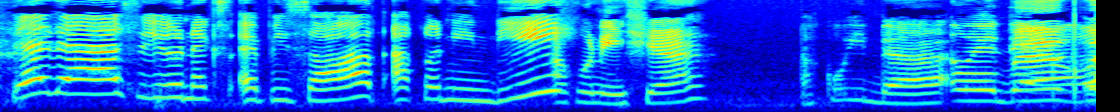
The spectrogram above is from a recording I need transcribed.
Dadah, see you next episode. Aku Nindi. aku Nisha. aku Ida Wede. Bye bye.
